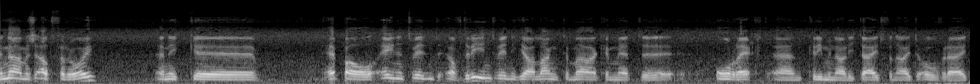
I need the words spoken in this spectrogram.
Mijn naam is Ad Verrooy en ik eh, heb al 21 of 23 jaar lang te maken met eh, onrecht en criminaliteit vanuit de overheid.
